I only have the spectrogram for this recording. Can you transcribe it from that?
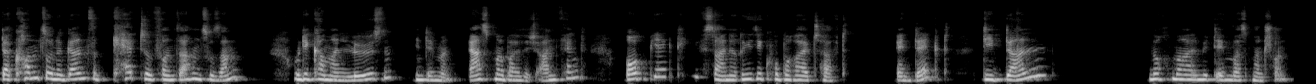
da kommt so eine ganze Kette von Sachen zusammen und die kann man lösen, indem man erstmal bei sich anfängt, objektiv seine Risikobereitschaft entdeckt, die dann nochmal mit dem, was man schon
